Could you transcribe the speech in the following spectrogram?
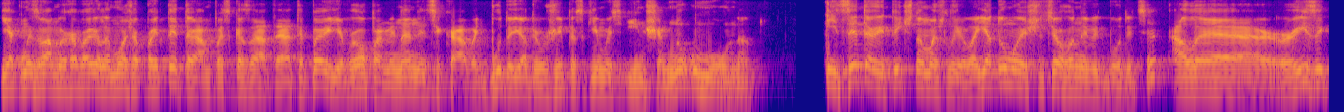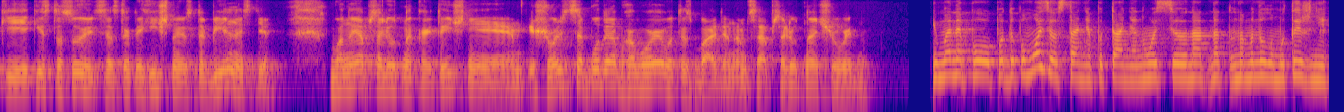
як ми з вами говорили, може прийти Трамп і сказати: а тепер Європа мене не цікавить, буду я дружити з кимось іншим. Ну умовно. І це теоретично можливо. Я думаю, що цього не відбудеться, але ризики, які стосуються стратегічної стабільності, вони абсолютно критичні. І Шольц це буде обговорювати з Байденом. Це абсолютно очевидно. І в мене по по допомозі останнє питання. Ну ось на, на на минулому тижні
